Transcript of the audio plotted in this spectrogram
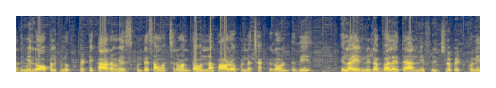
అదిమి లోపలికి నొక్కి పెట్టి కారం వేసుకుంటే సంవత్సరం అంతా ఉన్నా పాడవకుండా చక్కగా ఉంటుంది. ఇలా ఎన్ని డబ్బాలు అయితే ఫ్రిడ్జ్లో పెట్టుకుని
